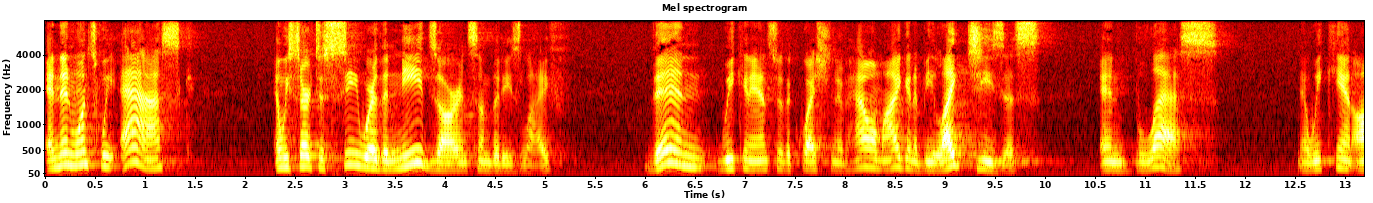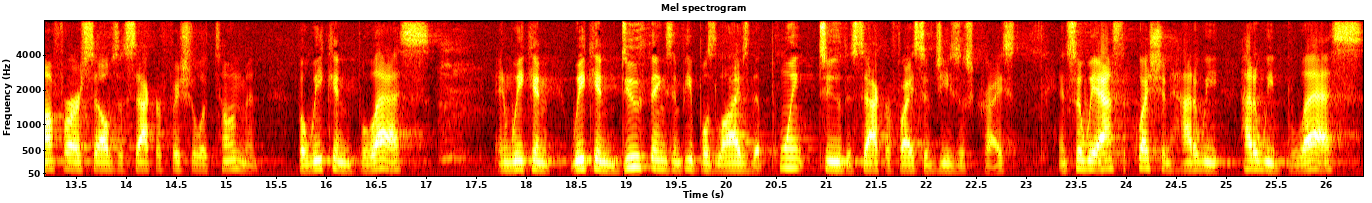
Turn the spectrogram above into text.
And then once we ask and we start to see where the needs are in somebody's life, then we can answer the question of how am I going to be like Jesus and bless. Now, we can't offer ourselves a sacrificial atonement, but we can bless and we can, we can do things in people's lives that point to the sacrifice of Jesus Christ. And so we ask the question how do we, how do we bless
